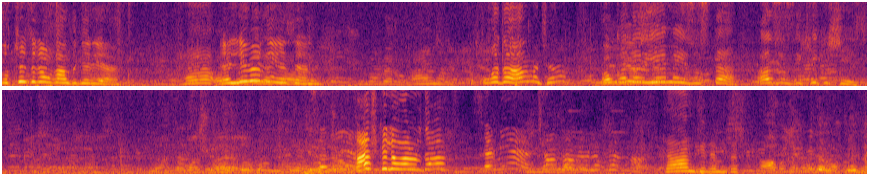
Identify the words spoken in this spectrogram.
30 lira kaldı geriye. Ha 30 50 lira verdin ya sen. Aynen. O kadar alma canım. O kadar yiyemeyiz usta. Azız iki kişiyiz. Kaç kilo var orada? Semiye çantanı öyle bırakma. Tamam gülüm dur. Abi 20 lira teyze.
